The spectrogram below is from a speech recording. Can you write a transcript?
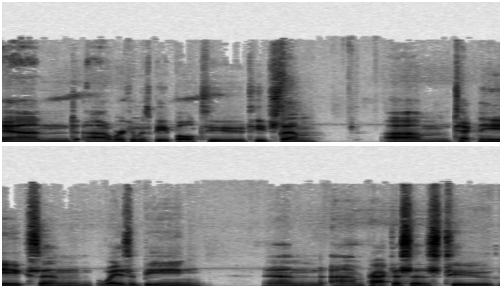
and uh, working with people to teach them um, techniques and ways of being and um, practices to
